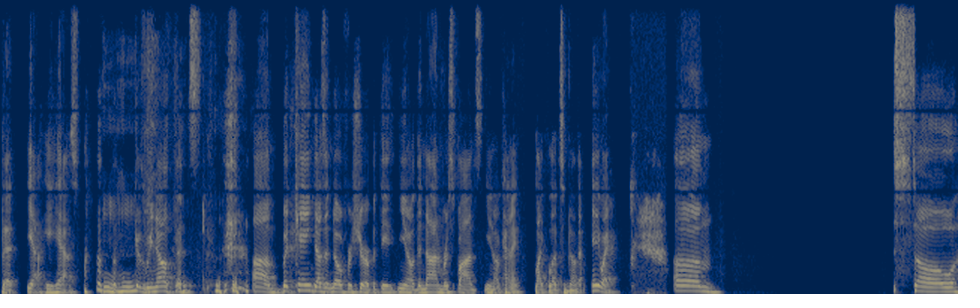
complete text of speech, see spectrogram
that yeah, he has because Mhm. we know this. um, but Cain doesn't know for sure. But the you know the non-response, you know, kind of like lets him know that. Anyway, um, so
